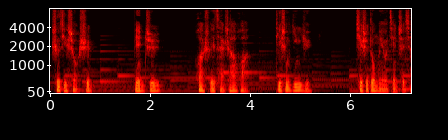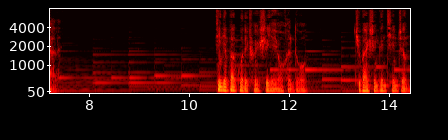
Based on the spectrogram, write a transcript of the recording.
设计首饰、编织、画水彩插画、提升英语，其实都没有坚持下来。今年办过的蠢事也有很多，去办申根签证，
